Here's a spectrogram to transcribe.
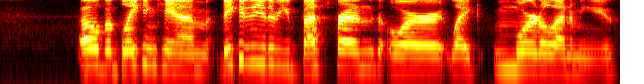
oh, but Blake and Cam, they could either be best friends or like mortal enemies.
